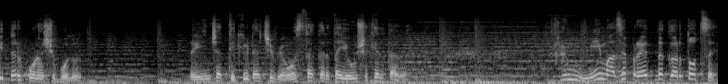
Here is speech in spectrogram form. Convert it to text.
इतर कोणाशी बोलून ट्रेनच्या तिकिटाची व्यवस्था करता येऊ शकेल का ग? कारण मी माझे प्रयत्न करतोच आहे.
